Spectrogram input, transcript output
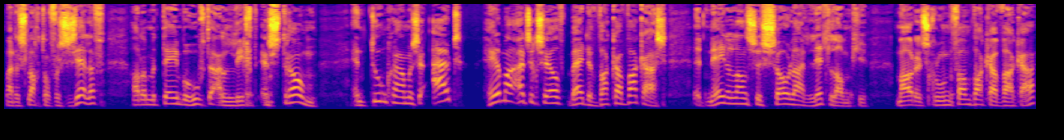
Maar de slachtoffers zelf hadden meteen behoefte aan licht en stroom. En toen kwamen ze uit, helemaal uit zichzelf, bij de Wakka Wakka's. Het Nederlandse solar ledlampje. Maurits Groen van Wakka Wakka.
